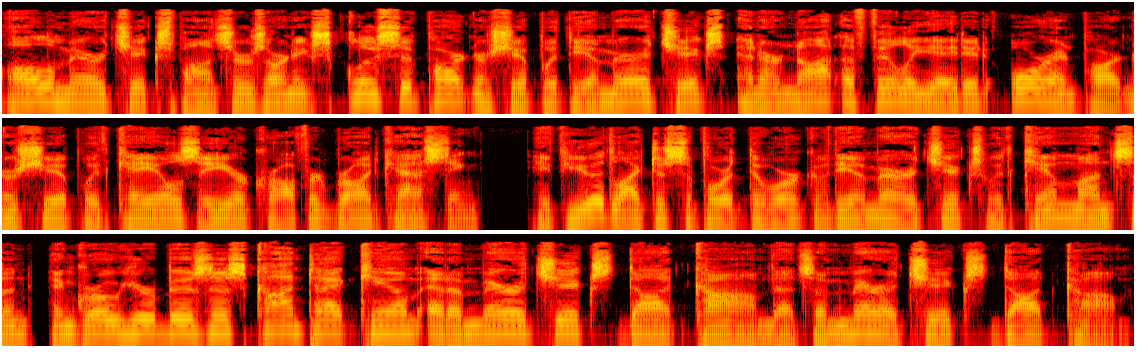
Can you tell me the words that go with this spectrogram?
All AmeriChicks sponsors are an exclusive partnership with the Americhicks and are not affiliated or in partnership with KLZ or Crawford Broadcasting. If you would like to support the work of the Americhicks with Kim Monson and grow your business, contact Kim at Americhicks.com. That's Americhicks.com.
